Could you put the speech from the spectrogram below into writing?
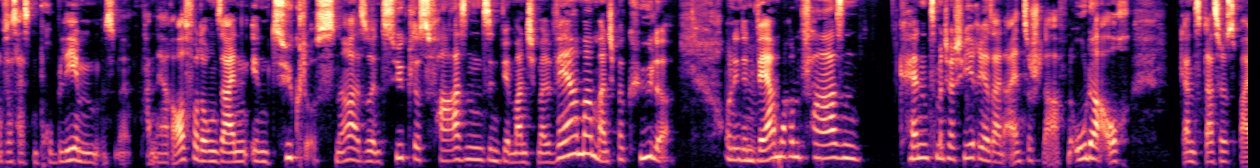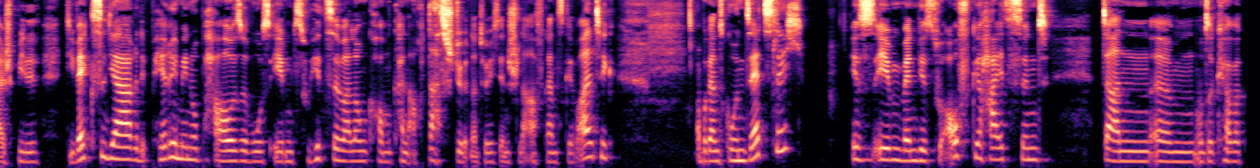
was heißt ein Problem? Es kann eine Herausforderung sein im Zyklus. Ne? Also in Zyklusphasen sind wir manchmal wärmer, manchmal kühler. Und in den Mhm. wärmeren Phasen kann es manchmal schwieriger sein, einzuschlafen. Oder auch ganz klassisches Beispiel, die Wechseljahre, die Perimenopause, wo es eben zu Hitzewallungen kommen kann. Auch das stört natürlich den Schlaf ganz gewaltig. Aber ganz grundsätzlich ist es eben, wenn wir zu aufgeheizt sind, dann ähm, unsere Körper,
